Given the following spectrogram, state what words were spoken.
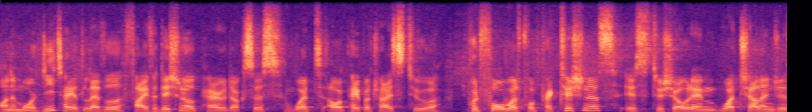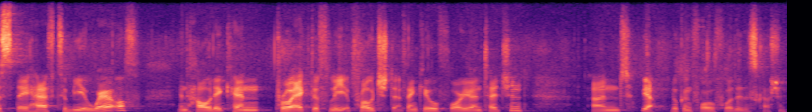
on a more detailed level, five additional paradoxes. What our paper tries to uh, put forward for practitioners is to show them what challenges they have to be aware of and how they can proactively approach them. Thank you for your attention. And yeah, looking forward for the discussion.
